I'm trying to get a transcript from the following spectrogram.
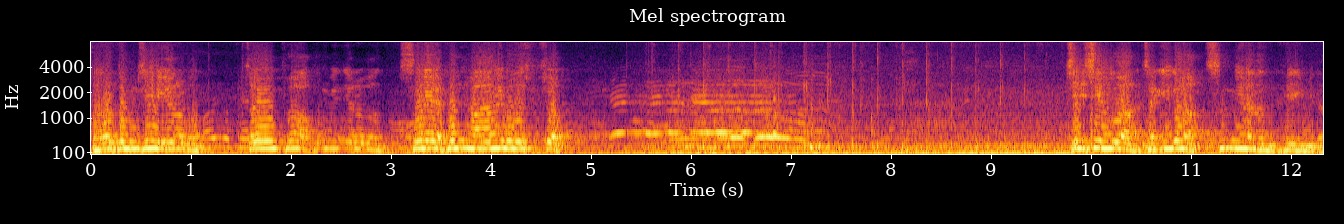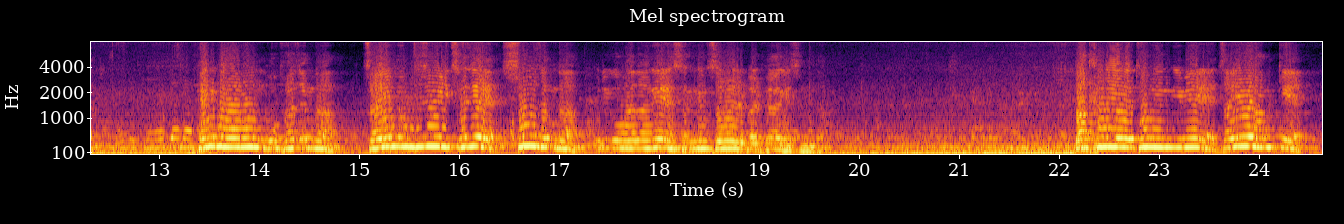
당원동지 여러분, 저우파 국민 여러분, 새해 복 많이 받으십시오. 진실과 정의가 승리하는 해입니다. 행동하는 우파 정당, 자유민주주의 체제 수호 정당, 우리 공화당의 성명서를 발표하겠습니다. 박근혜 대통령님의 자유와 함께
